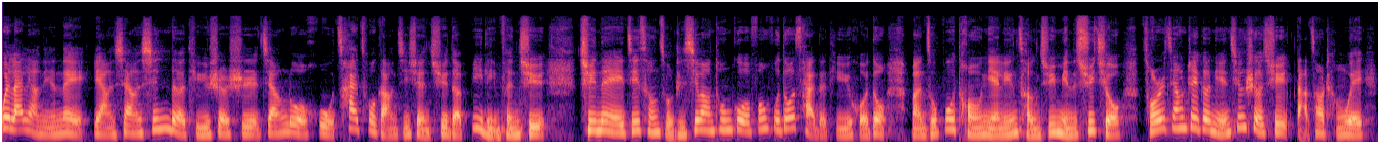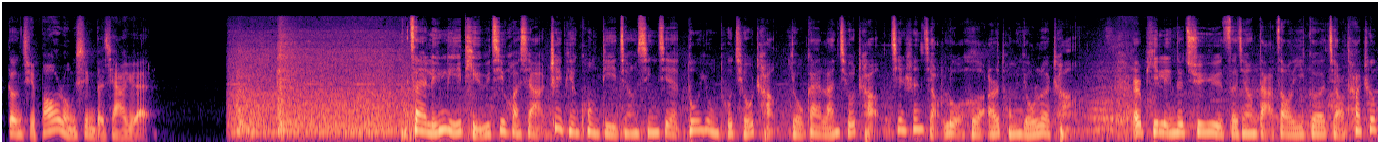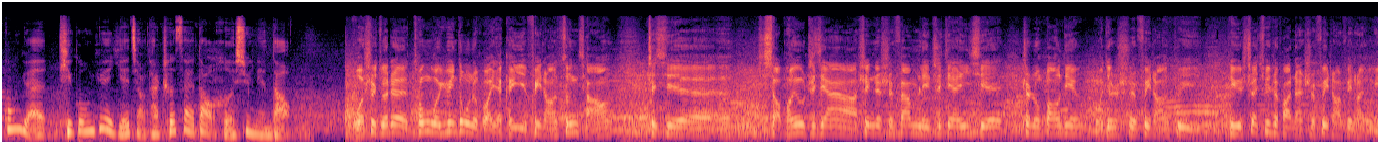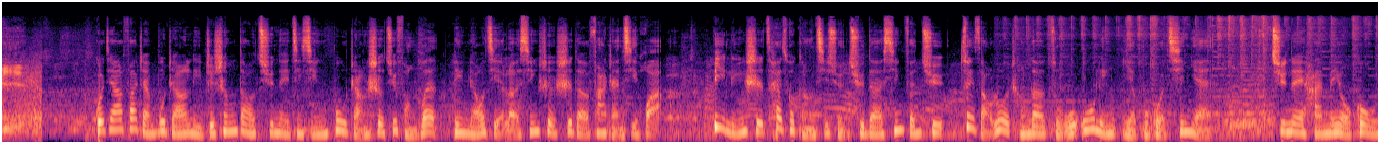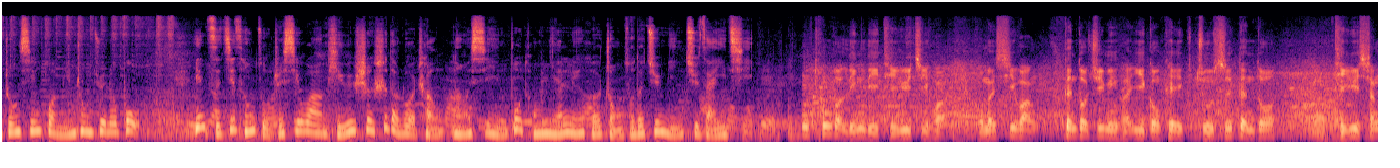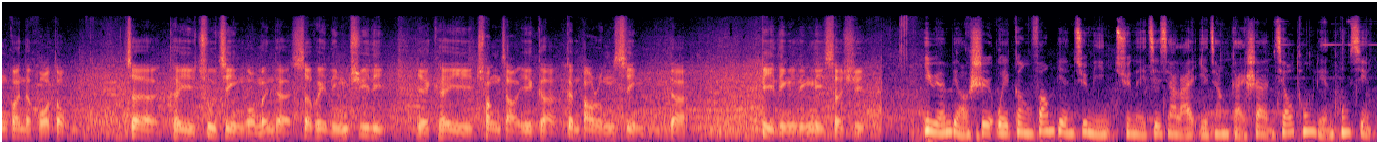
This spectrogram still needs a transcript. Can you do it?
未来两年内，两项新的体育设施将落户蔡厝港集选区的碧林分区。区内基层组织希望通过丰富多彩的体育活动，满足不同年龄层居民的需求，从而将这个年轻社区打造成为更具包容性的家园。在邻里体育计划下，这片空地将新建多用途球场、有盖篮球场、健身角落和儿童游乐场。而毗邻的区域则将打造一个脚踏车公园，提供越野脚踏车赛道和训练道。我是觉得通过运动的话，也可以非常增强这些小朋友之间啊，甚至是 family 之间一些这种帮丁。我觉得是非常对对于社区的发展是非常非常有意义。国家发展部长李志生到区内进行部长社区访问，并了解了新设施的发展计划。碧林是蔡厝港集选区的新分区，最早落成的祖屋屋龄也不过七年。区内还没有购物中心或民众俱乐部，因此基层组织希望体育设施的落成能吸引不同年龄和种族的居民聚在一起。通过邻里体育计划，我们希望更多居民和义工可以组织更多呃体育相关的活动，这可以促进我们的社会凝聚力，也可以创造一个更包容性的毗邻邻里社区。议员表示，为更方便居民，区内接下来也将改善交通连通性。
